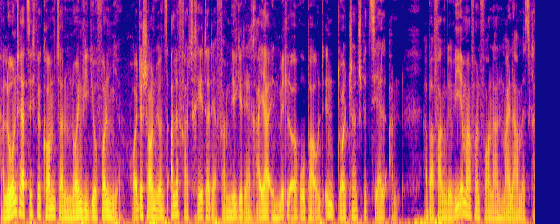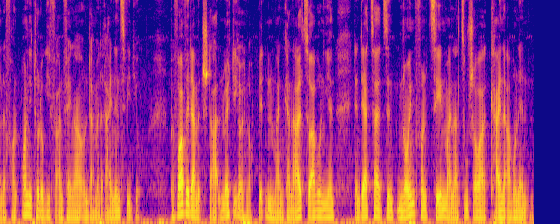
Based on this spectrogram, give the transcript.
Hallo und herzlich willkommen zu einem neuen Video von mir. Heute schauen wir uns alle Vertreter der Familie der Reiher in Mitteleuropa und in Deutschland speziell an. Aber fangen wir wie immer von vorne an. Mein Name ist Kalle von Ornithologie für Anfänger und damit rein ins Video. Bevor wir damit starten, möchte ich euch noch bitten, meinen Kanal zu abonnieren, denn derzeit sind 9 von 10 meiner Zuschauer keine Abonnenten.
